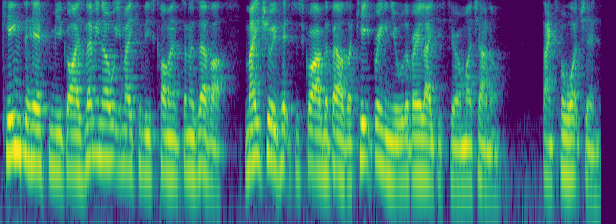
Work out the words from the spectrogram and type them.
Keen to hear from you guys. Let me know what you make of these comments. And as ever, make sure you've hit subscribe and the bells. I keep bringing you all the very latest here on my channel. Thanks for watching.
